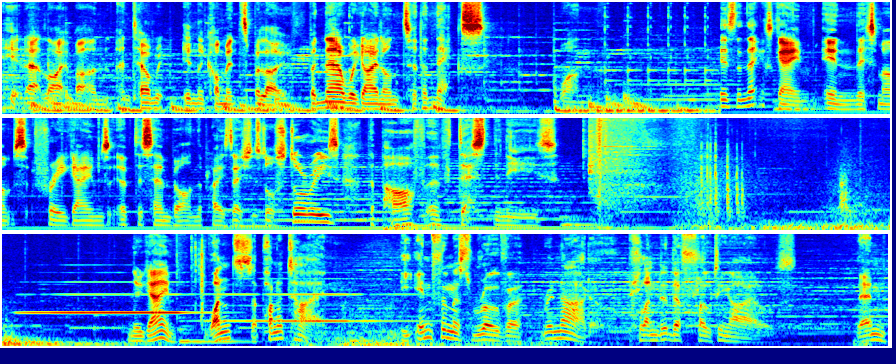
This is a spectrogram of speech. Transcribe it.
hit that like button and tell me in the comments below. But now we're going on to the next one. Here's the next game in this month's free games of December on the PlayStation Store. Stories: The Path of Destinies. New game. Once upon a time, the infamous rover Reynardo plundered the floating isles. Then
